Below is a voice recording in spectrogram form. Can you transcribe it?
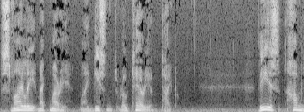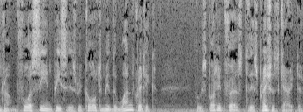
Smiley MacMurray, my decent Rotarian type. These humdrum four scene pieces recall to me the one critic who spotted first this precious character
